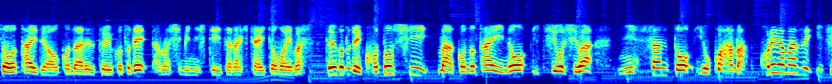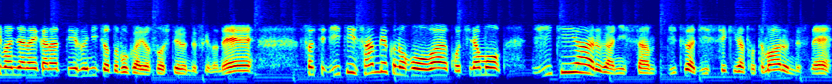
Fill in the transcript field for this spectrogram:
とタイでは行われるということで楽しみにしていただきたいと思います。ということで今年、まあ、このタイの一押しは日産と横浜これがまず一番じゃないかなっていうふうにちょっと僕は予想してるんですけどね。そして GT300 の方はこちらも GTR が日産実は実績がとてもあるんですね、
